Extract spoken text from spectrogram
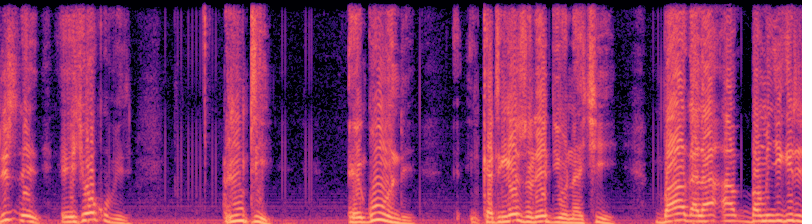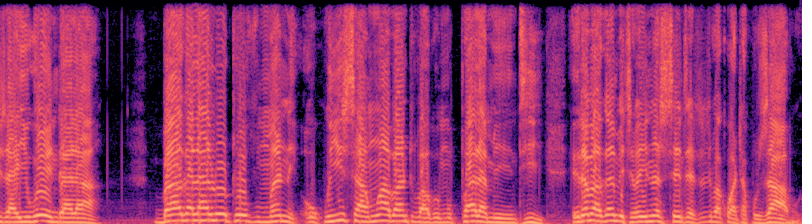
This is- ekyokubiri. Nti egundi kati ngaezo radio naki baagala bamunyigiriza ayiwe endala baagala lot of money okuyisaamu abantu baabwe mu palamenti era bagambye tebalina sente ate tebakwata ku zaabwe.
